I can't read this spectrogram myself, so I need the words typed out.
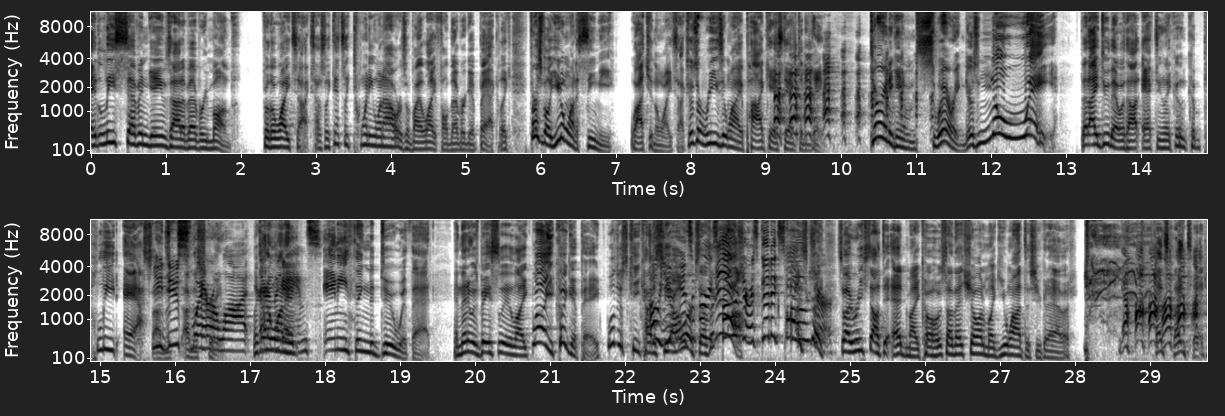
at least seven games out of every month for the White Sox. I was like, that's like 21 hours of my life I'll never get back. Like, first of all, you don't want to see me watching the White Sox. There's a reason why I podcast after the game. During the game, I'm swearing. There's no way that I do that without acting like a complete ass. You do the swear a lot Like I don't want to anything to do with that. And then it was basically like, well, you could get paid. We'll just keep kind of Oh, see yeah, how it works. I was like, "Ah, exposure. It's good oh, it's great." exposure. So I reached out to Ed, my co-host on that show, and I'm like, "You want this? You can have it." That's what I did.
